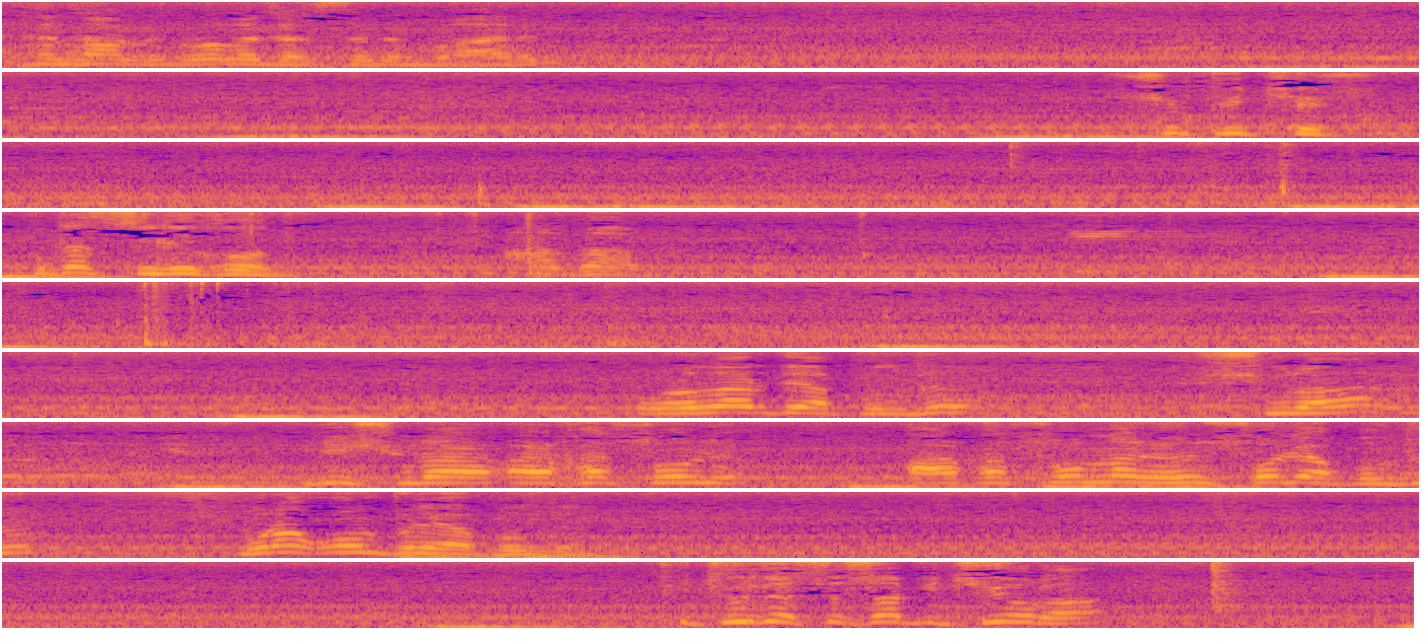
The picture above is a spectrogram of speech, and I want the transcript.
Ayhan abi ne olacak senin bu halin? Şu pütür. Bu da silikon. Adam. Oralar da yapıldı. Şura, bir de şura arka sol, arka solla ön sol yapıldı. Bura komple yapıldı. Pütür de sısa bitiyor la.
